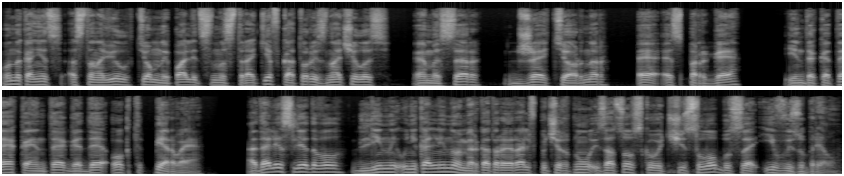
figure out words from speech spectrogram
он, наконец, остановил темный палец на строке, в которой значилось «МСР», «Дж. Тернер», «ЭСПРГ», «ИНДКТ», «КНТ», «ГД», «ОКТ» первое. А далее следовал длинный уникальный номер, который Ральф почерпнул из отцовского числобуса и вызубрил.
